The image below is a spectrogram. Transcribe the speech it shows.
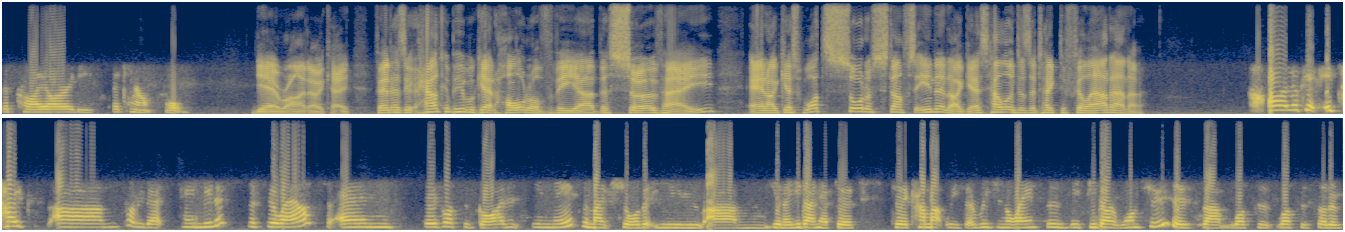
the priorities for council. Yeah, right. Okay, fantastic. How can people get hold of the uh, the survey? And I guess what sort of stuff's in it? I guess how long does it take to fill out, Anna? Oh, look, it, it takes um, probably about 10 minutes to fill out, and there's lots of guidance in there to make sure that you, um, you know, you don't have to, to come up with original answers if you don't want to. There's um, lots of lots of sort of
